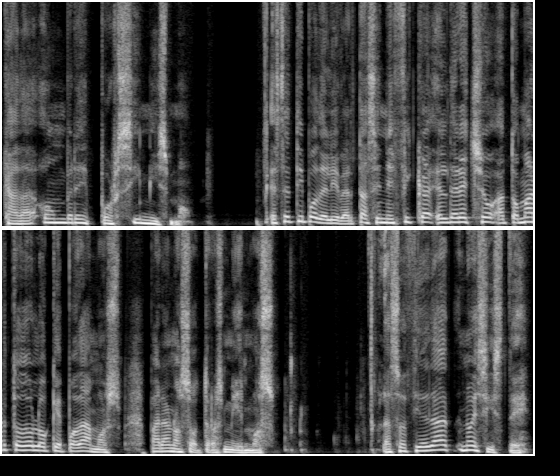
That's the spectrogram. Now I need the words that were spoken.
Cada hombre por sí mismo. Este tipo de libertad significa el derecho a tomar todo lo que podamos para nosotros mismos. La sociedad no existe.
